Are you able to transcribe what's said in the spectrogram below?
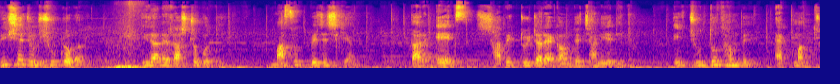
বিশে জুন শুক্রবার ইরানের রাষ্ট্রপতি মাসুদ পেজেশকিয়ান তার এক্স সাবেক টুইটার অ্যাকাউন্টে জানিয়ে দিলেন, এই যুদ্ধ থামবে একমাত্র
